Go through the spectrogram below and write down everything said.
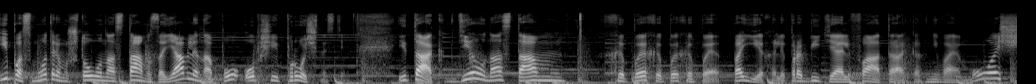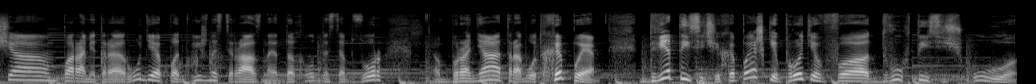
и посмотрим, что у нас там заявлено по общей прочности. Итак, где у нас там ХП, ХП, ХП. Поехали. Пробитие альфа, атака, огневая мощь, параметры орудия, подвижность разная, отдохнутность, обзор, броня, тра... вот, ХП. 2000 ХПшки против 2000 э, у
